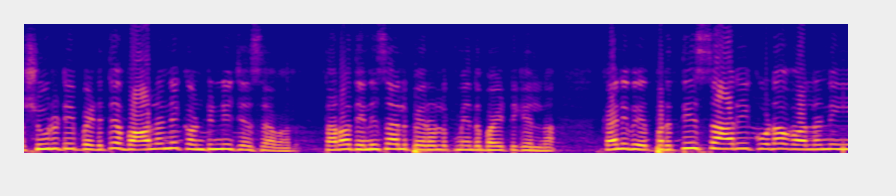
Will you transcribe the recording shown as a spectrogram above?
షూరిటీ పెడితే వాళ్ళని కంటిన్యూ చేసేవారు. తర్వాత ఎన్నిసార్లు పేరోళ్ళకి మీద బయటికి వెళ్ళినా. కానీ ప్రతిసారి కూడా వాళ్ళని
